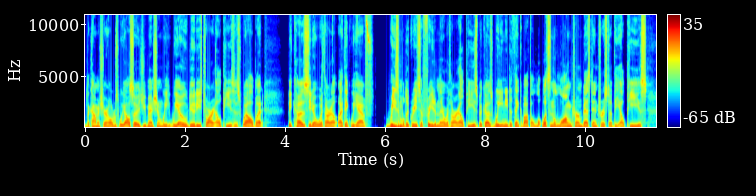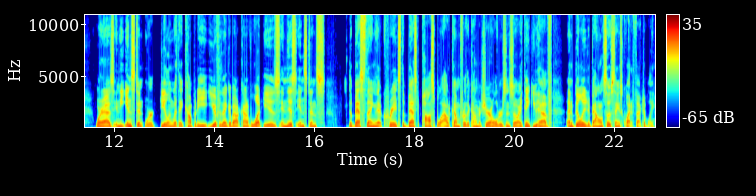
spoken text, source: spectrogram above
the common shareholders. We also, as you mentioned, we, we owe duties to our LPs as well. But because, you know, with our, I think we have reasonable degrees of freedom there with our LPs because we need to think about the what's in the long-term best interest of the LPs. Whereas in the instant we're dealing with a company, you have to think about kind of what is in this instance the best thing that creates the best possible outcome for the common shareholders. And so I think you have an ability to balance those things quite effectively.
